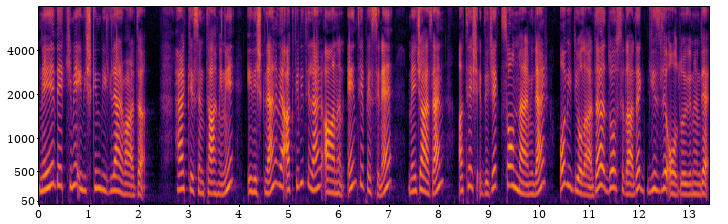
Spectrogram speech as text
neye ve kime ilişkin bilgiler vardı. Herkesin tahmini ilişkiler ve aktiviteler ağının en tepesine mecazen ateş edecek son mermiler o videolarda dosyalarda gizli olduğu yönünde.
